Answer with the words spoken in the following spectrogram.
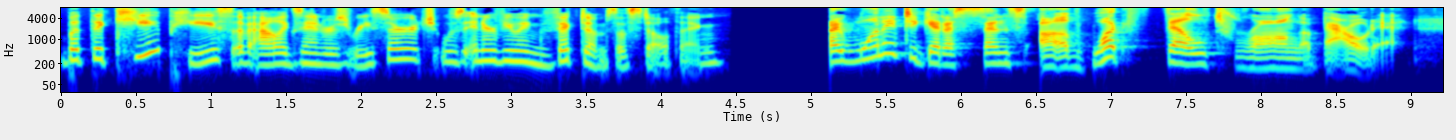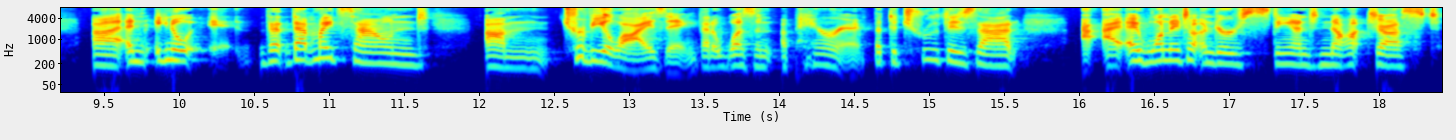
But the key piece of Alexandra's research was interviewing victims of stealthing. I wanted to get a sense of what felt wrong about it. Uh, and, you know, that, that might sound um, trivializing that it wasn't apparent, but the truth is that I, I wanted to understand not just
